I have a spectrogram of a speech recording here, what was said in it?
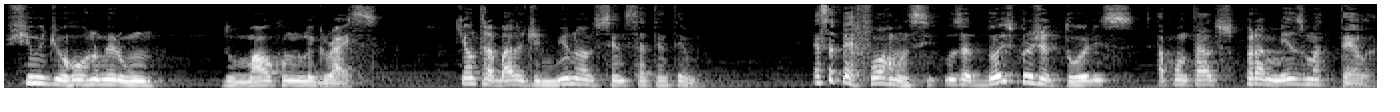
filme de horror número 1, do Malcolm LeGrice, que é um trabalho de 1971. Essa performance usa dois projetores apontados para a mesma tela,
